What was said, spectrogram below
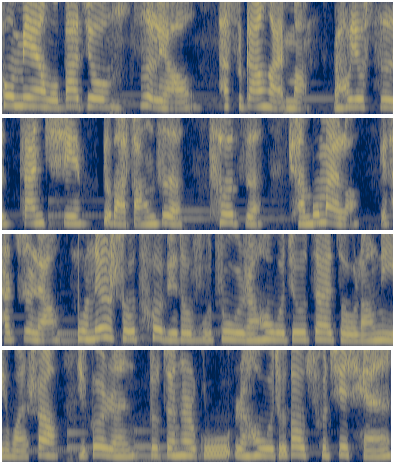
后面我爸就治疗，他是肝癌嘛，然后又是三期，又把房子、车子全部卖了给他治疗。我那个时候特别的无助，然后我就在走廊里晚上一个人就在那儿哭，然后我就到处借钱。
